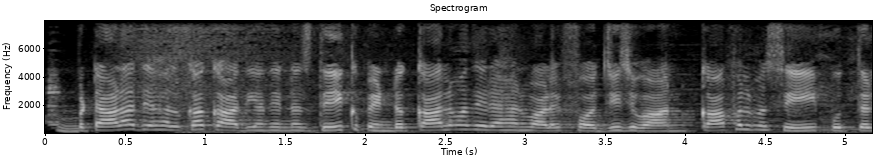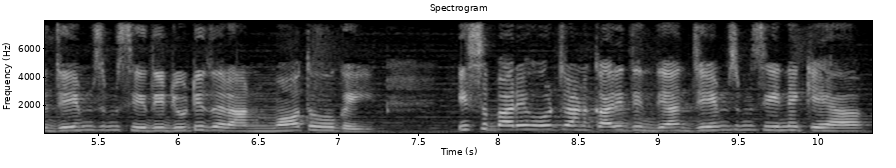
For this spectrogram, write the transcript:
ਬਟਾਲਾ ਦੇ ਹਲਕਾ ਕਾਦੀਆਂ ਦੇ ਨਜ਼ਦੀਕ ਪਿੰਡ ਕਾਲਵਾਂ ਦੇ ਰਹਿਣ ਵਾਲੇ ਫੌਜੀ ਜਵਾਨ ਕਾਫਲ ਮਸੀਹ ਪੁੱਤਰ ਜੇਮਸ ਮਸੀਹ ਦੀ ਡਿਊਟੀ ਦੌਰਾਨ ਮੌਤ ਹੋ ਗਈ। ਇਸ ਬਾਰੇ ਹੋਰ ਜਾਣਕਾਰੀ ਦਿੰਦਿਆਂ ਜੇਮਸ ਮਸੀਹ ਨੇ ਕਿਹਾ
